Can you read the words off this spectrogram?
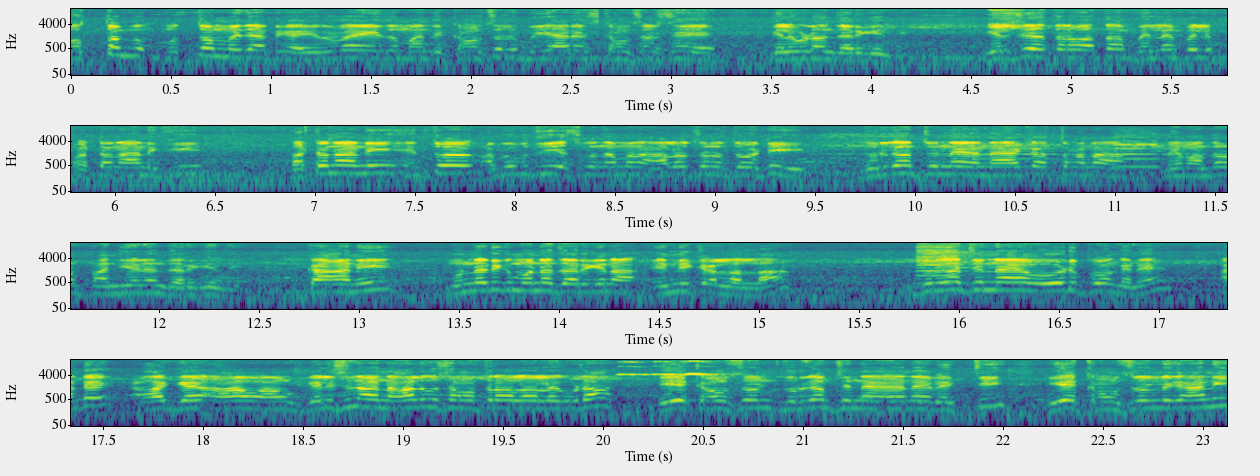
మొత్తం మొత్తం మెజార్టీగా ఇరవై ఐదు మంది కౌన్సిలర్ బీఆర్ఎస్ కౌన్సిలర్సే గెలవడం జరిగింది. గెలిచిన తర్వాత బెల్లంపల్లి పట్టణానికి పట్టణాన్ని ఎంతో అభివృద్ధి చేసుకుందామన్న ఆలోచనతోటి దుర్గంతున్న నాయకత్వాన మేమందరం పనిచేయడం జరిగింది. కానీ మొన్నటికి మొన్న జరిగిన ఎన్నికలల్లో దుర్గా చిన్న ఓడిపోగానే అంటే ఆ ఆ- గెలిచిన నాలుగు సంవత్సరాలలో కూడా ఏ కౌన్సిలర్ దుర్గం చిన్న అనే వ్యక్తి ఏ కౌన్సిలర్లు కానీ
